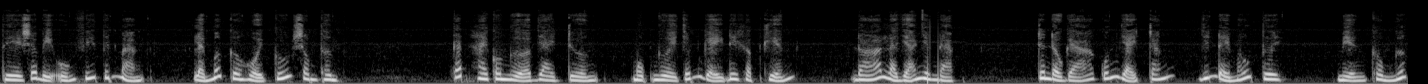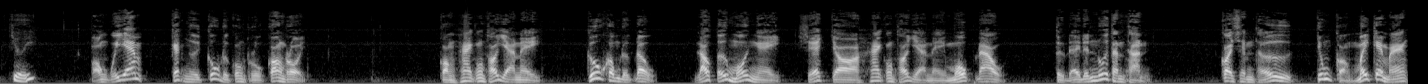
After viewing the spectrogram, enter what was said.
thì sẽ bị uổng phí tính mạng, lại mất cơ hội cứu song thân. Cách hai con ngựa dài trượng, một người chống gậy đi khập khiễng, đó là giả nhân đạt. Trên đầu gã quấn vải trắng, dính đầy máu tươi miệng không ngớt chửi. Bọn quỷ ám các người cứu được con rùa con rồi. Còn hai con thỏ già này cứu không được đâu. Lão tử mỗi ngày sẽ cho hai con thỏ già này một đao từ đây đến núi thanh thành. Coi xem thử chúng còn mấy cái mạng.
